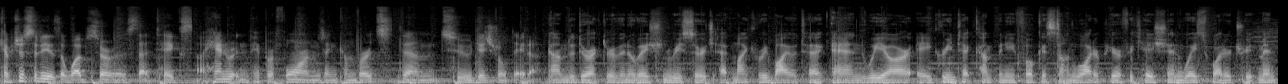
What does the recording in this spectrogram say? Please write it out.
Captricity is a web service that takes uh, handwritten paper forms and converts them to digital data. I'm the Director of Innovation Research at Microvi Biotech, and we are a green tech company focused on water purification, wastewater treatment,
